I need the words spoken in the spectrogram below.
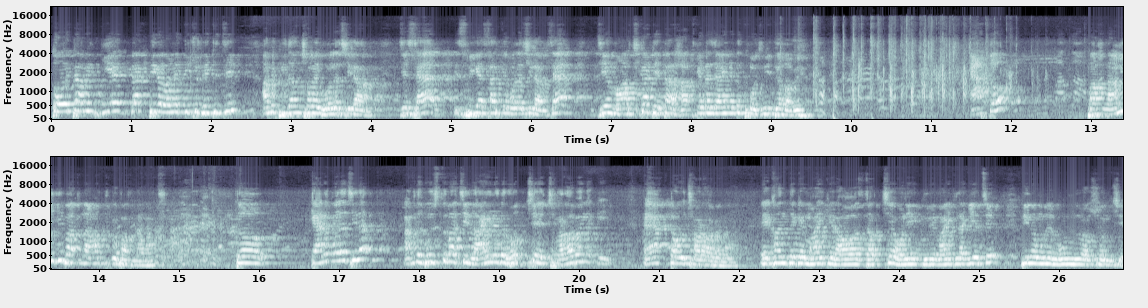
তো ওইটা আমি গিয়ে প্র্যাকটিক্যাল অনেক কিছু দেখেছি। আমি বিধানসভায় বলেছিলাম যে, স্যার স্পিকার স্যারকে বলেছিলাম, স্যার, যে মাছ কাটে তার হাত কেটে যায় না, একটু খোঁজ নিতে হবে। এত পাতলা, আমি কি পাতলা, আমার থেকে পাতলা মাছ। তো কেন বলেছিলাম? আমি তো বুঝতে পারছি, লাইন এদের হচ্ছে, ছাড়াবে নাকি? একটাও ছাড়া হবে না। এখান থেকে মাইকের আওয়াজ যাচ্ছে, অনেক দূরে মাইক লাগিয়েছে, তৃণমূলের বন্ধুরাও শুনছে।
